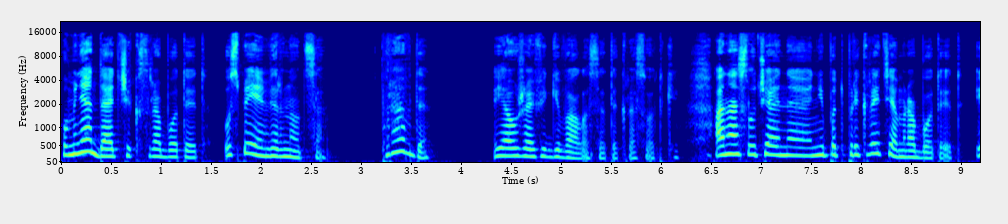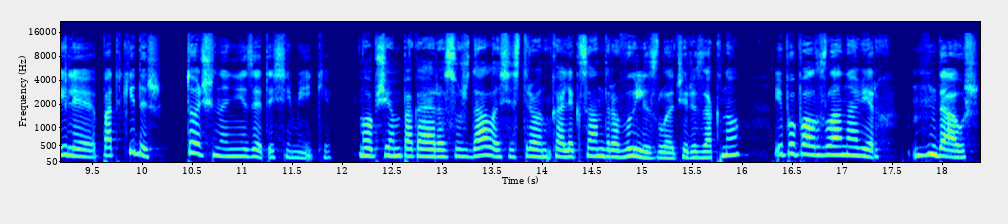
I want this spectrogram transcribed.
у меня датчик сработает. Успеем вернуться». «Правда?» Я уже офигевала с этой красотки. Она, случайно, не под прикрытием работает? Или подкидыш? Точно не из этой семейки. В общем, пока я рассуждала, сестренка Александра вылезла через окно и поползла наверх. Да уж,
